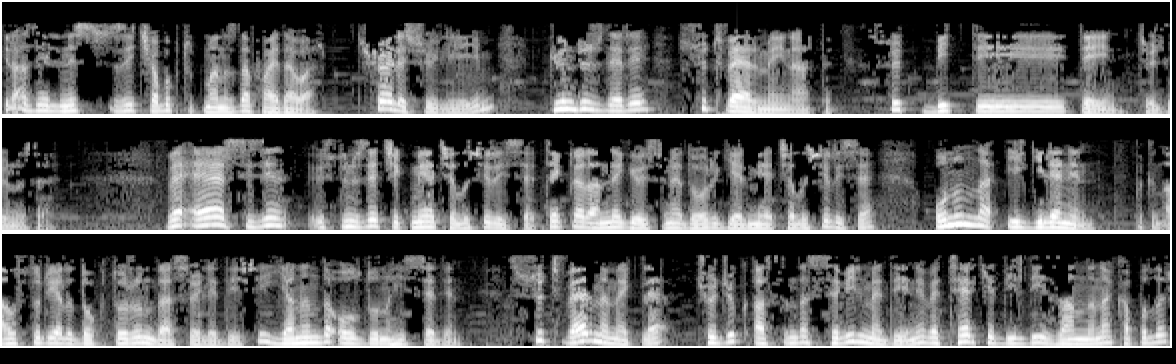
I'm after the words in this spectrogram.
biraz elinizi çabuk tutmanızda fayda var. Şöyle söyleyeyim. Gündüzleri süt vermeyin artık. Süt bitti deyin çocuğunuza. Ve eğer sizin üstünüze çıkmaya çalışır ise, tekrar anne göğsüne doğru gelmeye çalışır ise onunla ilgilenin. Bakın Avusturyalı doktorun da söylediği şey yanında olduğunu hissedin. Süt vermemekle çocuk aslında sevilmediğini ve terk edildiği zannına kapılır.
